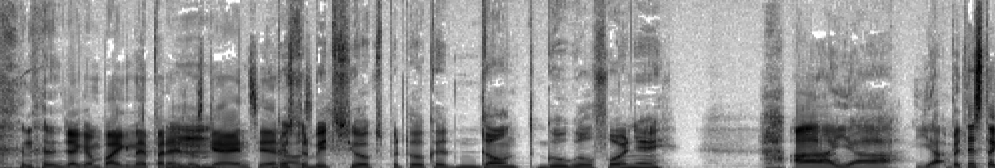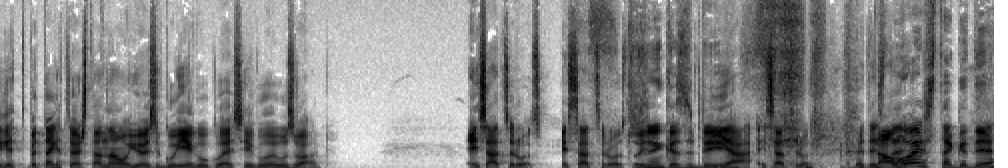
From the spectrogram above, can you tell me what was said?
Džekam baigi nepareizos mm. -hmm. gēns. Kas tur bija tas joks par to, ka don't Google Fornē? Ah, jā, jā, bet, es tagad, bet tagad vairs tā nav, jo es iegūlēju, es iegūlēju uzvārdu. Es atceros, es atceros Tu zini, kas tas bija? Jā, es atceros. Bet es Nav ne- vairs tagad, ja?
